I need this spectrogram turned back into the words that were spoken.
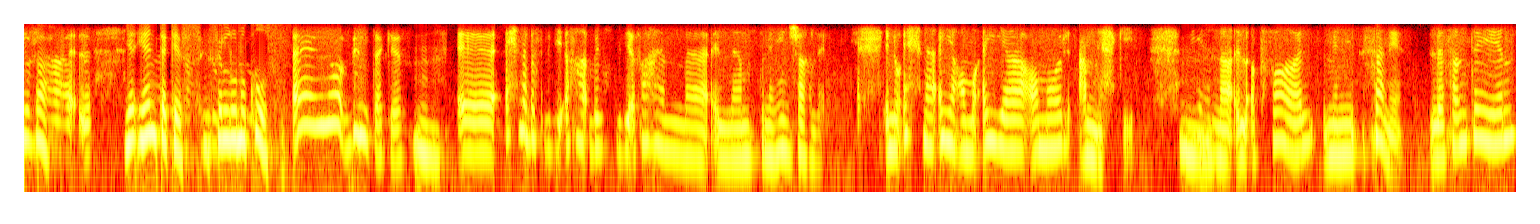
يرجع ينتكس يصير له نقوص. أيوه بينتكس آه، إحنا بس بدي افهم بس بدي أفهم المستمعين شغلة. إنه إحنا أي عمر أي عمر عم نحكي. في عندنا الأطفال من سنة لسنتين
